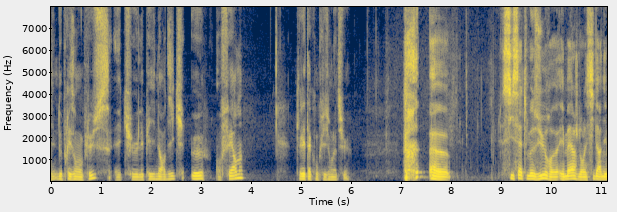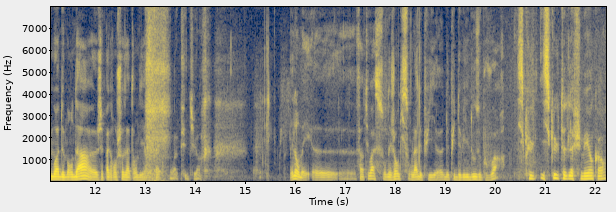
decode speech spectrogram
de, prisons en plus et que les pays nordiques, eux, en ferment, quelle est ta conclusion là-dessus? Euh, si cette mesure euh, émerge dans les six derniers mois de mandat, j'ai pas grand-chose à t'en dire. En fait. ouais, dur. Mais non, mais enfin, tu vois, ce sont des gens qui sont là depuis depuis 2012 au pouvoir. Ils sculptent, de la fumée encore?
